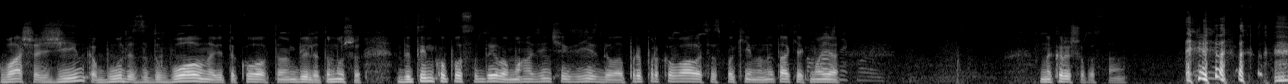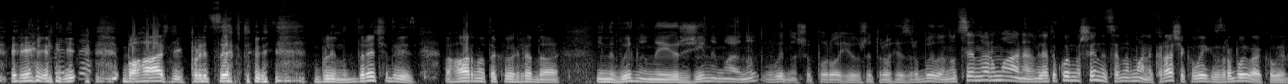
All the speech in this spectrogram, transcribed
Ваша жінка буде задоволена від такого автомобіля, тому що дитинку посадила, магазинчик з'їздила, припаркувалася спокійно, не так, як моя Багажник маленький. на кришу поставила. Релінг, багажник, прицеп. тобі. Блін, ну, до речі, дивіться, гарно так виглядає. І не видно, не іржі немає. Ну, видно, що пороги вже трохи зробили. Ну це нормально. Для такої машини це нормально. Краще, коли їх зробили, а коли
